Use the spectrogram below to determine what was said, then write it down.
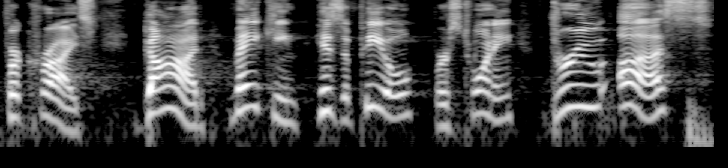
for Christ. God making his appeal, verse 20, through us.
